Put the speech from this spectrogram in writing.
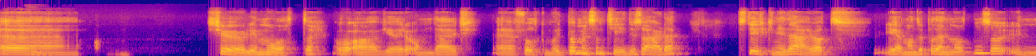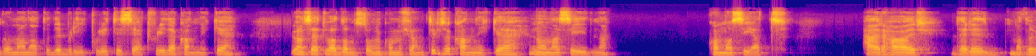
eh, kjølig måte å avgjøre om det er eh, folkemord på, men samtidig så er det Styrken i det er jo at gjør man det på den måten, så unngår man at det blir politisert, fordi da kan ikke uansett hva domstolen kommer fram til, så kan ikke noen av sidene komme og si at her har dere måtte,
